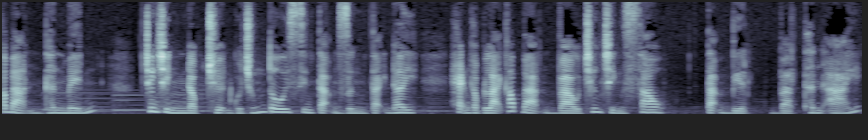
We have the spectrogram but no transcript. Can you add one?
Các bạn thân mến, chương trình đọc truyện của chúng tôi xin tạm dừng tại đây. Hẹn gặp lại các bạn vào chương trình sau. Tạm biệt và thân ái.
